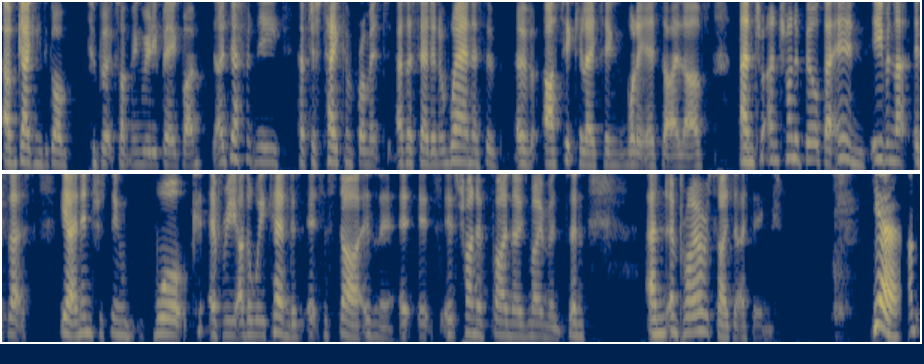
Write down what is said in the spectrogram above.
I'm gagging to go on to book something really big, but I'm, I definitely have just taken from it, as I said, an awareness of of articulating what it is that I love, and tr- and trying to build that in, even that if that's yeah an interesting walk every other weekend is it's a start, isn't it? it it's it's trying to find those moments and and and prioritize it. I think. yeah I mean,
